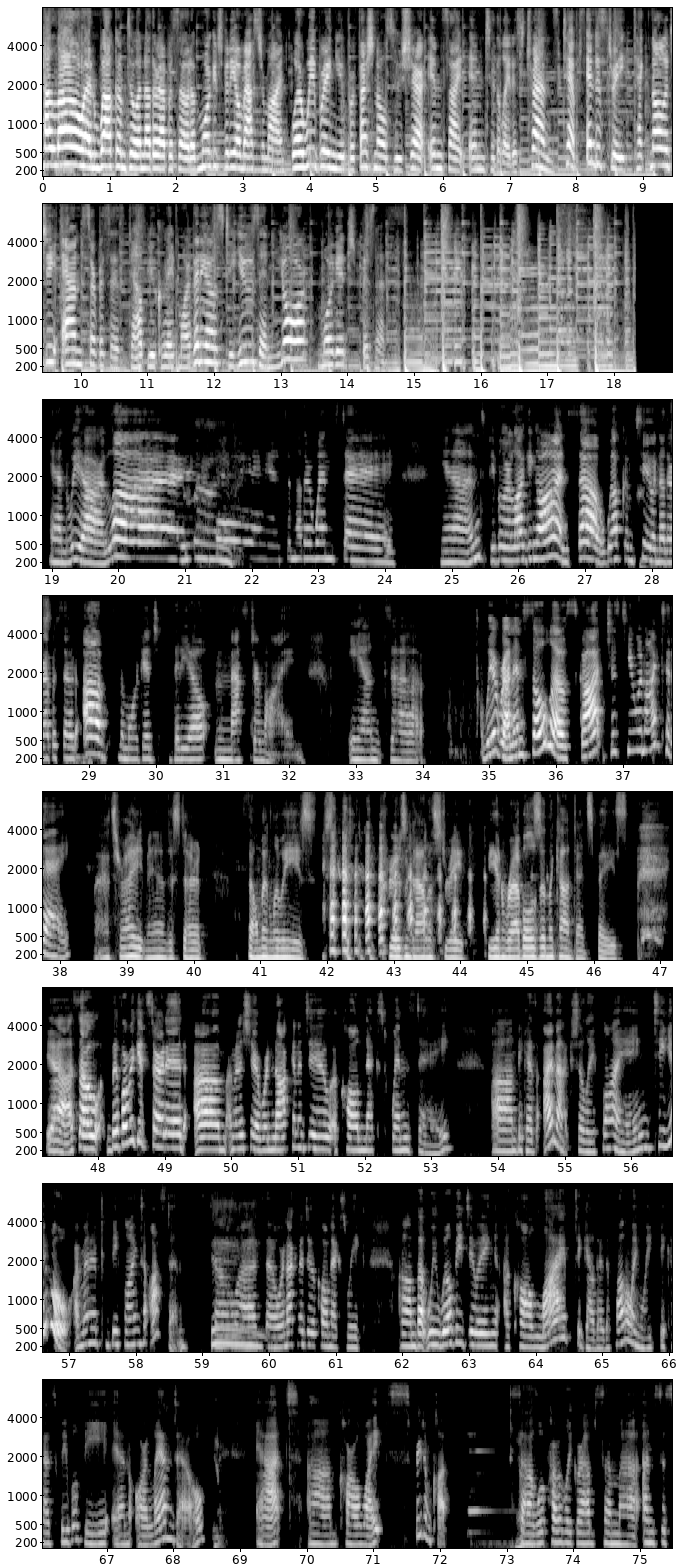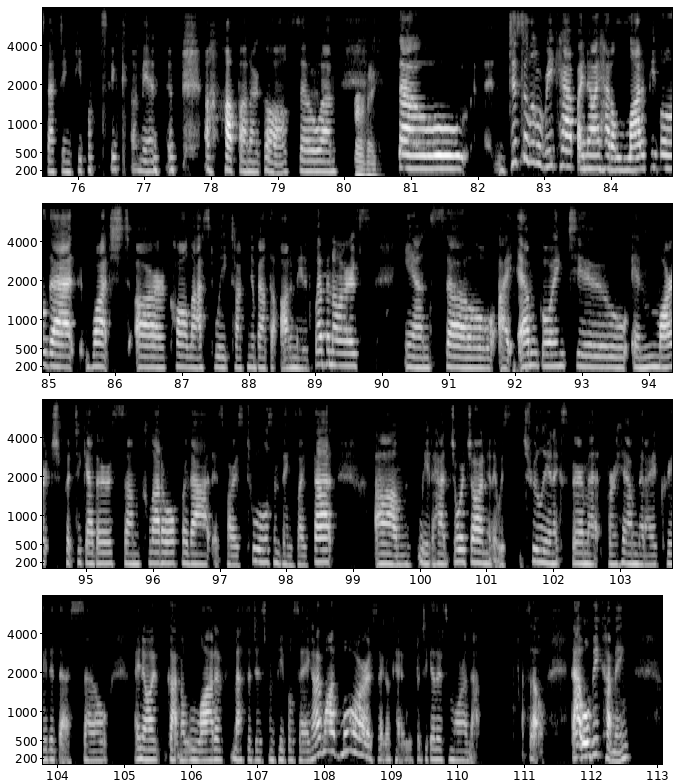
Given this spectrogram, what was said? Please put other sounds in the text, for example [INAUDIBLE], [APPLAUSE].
Hello, and welcome to another episode of Mortgage Video Mastermind, where we bring you professionals who share insight into the latest trends, tips, industry, technology, and services to help you create more videos to use in your mortgage business. And we are live. Live. Yay, it's another Wednesday. And people are logging on. So, welcome to another episode of the Mortgage Video Mastermind. And uh, we're running solo, Scott, just you and I today. That's right, man. Just uh, Thelma and Louise [LAUGHS] cruising down the street, being rebels in the content space. Yeah. So, before we get started, um, I'm going to share we're not going to do a call next Wednesday um, because I'm actually flying to you. I'm going to be flying to Austin. So, uh, so we're not going to do a call next week, um, but we will be doing a call live together the following week because we will be in Orlando Yep. at um, Carl White's Freedom Club. So Yep. we'll probably grab some uh, unsuspecting people [LAUGHS] to come in and uh, hop on our call. So um, Perfect. so, just a little recap. I know I had a lot of people that watched our call last week talking about the automated webinars. And so, I am going to, in March, put together some collateral for that as far as tools and things like that. Um, we had had George on, and it was truly an experiment for him that I had created this. So, I know I've gotten a lot of messages from people saying, I want more. It's like, okay, we'll put together some more on that. So that will be coming.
